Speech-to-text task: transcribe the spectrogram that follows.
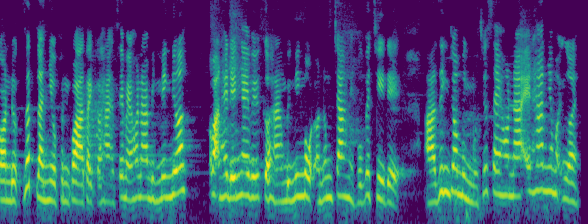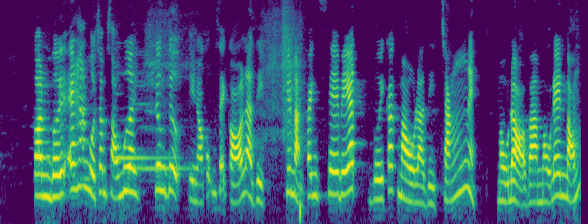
còn được rất là nhiều phần quà tại cửa hàng xe máy Honda Bình Minh nữa. Các bạn hãy đến ngay với cửa hàng Bình Minh 1 ở Nông Trang thành phố Việt Trì để à, dinh cho mình một chiếc xe Honda SH nha mọi người. Còn với SH 160 tương tự thì nó cũng sẽ có là gì? Phiên bản phanh CBS với các màu là gì? Trắng này màu đỏ và màu đen bóng.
